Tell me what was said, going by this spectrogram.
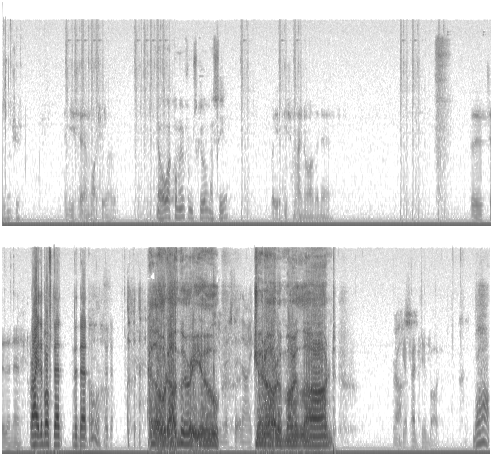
And you sit and watch it, No, I come in from school and I see it. but you you somehow know all the names. They say the names. Right, they're both dead. They're dead. Oh. They're dead. Hello down there, you. You missed it and Get out of my land. Get Ross. What?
